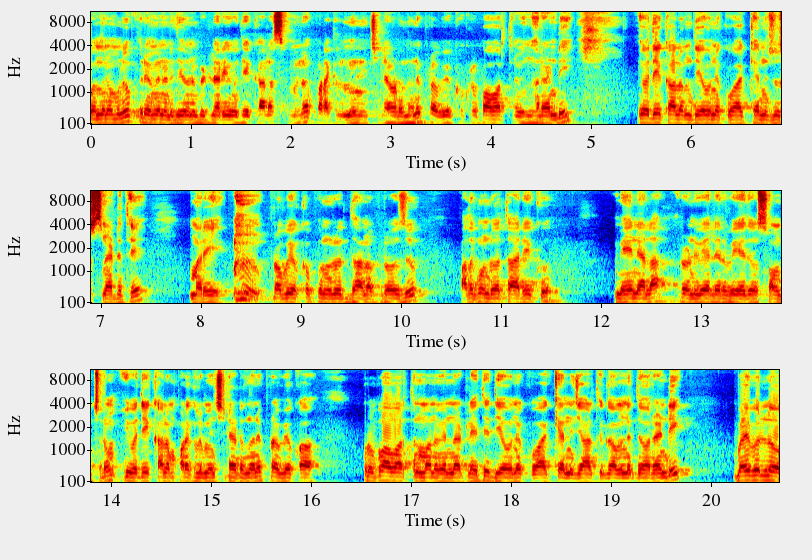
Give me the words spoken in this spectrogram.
వందనములు. ప్రేమైన దేవుని బిడ్డలారి ఈ ఉదయకాల సమయంలో పడకల మీద నుంచి లేవడందని ప్రభు యొక్క కృపావర్తన విన్నారండి. ఈ ఉదయకాలం దేవుని యొక్క వాక్యాన్ని చూసినట్టయితే మరి ప్రభు యొక్క పునరుద్ధానపు రోజు పదకొండవ తారీఖు మే నెల రెండు వేల ఇరవై ఐదవ సంవత్సరం. ఈ ఉదయకాలం పడకలు మించినట్టుందని ప్రభు యొక్క కృపావర్తన మనం విన్నట్లయితే దేవుని యొక్క వాక్యాన్ని జాగ్రత్తగా గమనిద్దాం రండి. బైబిల్లో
